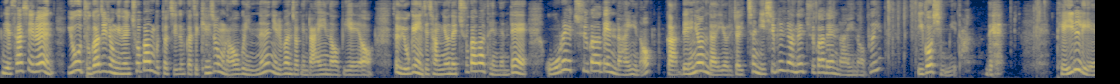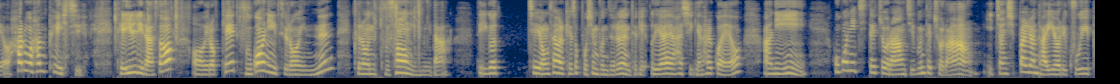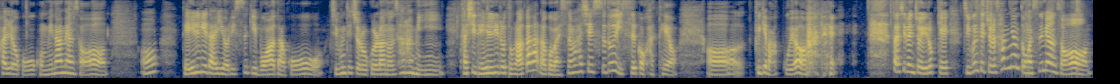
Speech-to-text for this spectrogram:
근데 사실은 요 두 가지 종이는 초반부터 지금까지 계속 나오고 있는 일반적인 라인업이에요. 그래서 요게 이제 작년에 추가가 됐는데 올해 추가된 라인업, 그러니까 내년 다이어리죠. 2021년에 추가된 라인업이 이것입니다. 네. 데일리예요. 하루 한 페이지. 데일리라서 어, 이렇게 두 권이 들어있는 그런 구성입니다. 근데 이거 제 영상을 계속 보신 분들은 되게 의아해 하시긴 할 거예요. 아니 호보니치 테초랑 지분 테초랑 2018년 다이어리 구입하려고 고민하면서 어 데일리 다이어리 쓰기 뭐하다고 지분 태조를 골라놓은 사람이 다시 데일리로 돌아가? 라고 말씀하실 수도 있을 것 같아요. 어, 그게 맞고요. 네. 사실은 저 이렇게 지분 태조를 3년 동안 쓰면서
